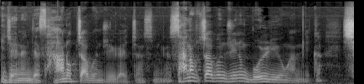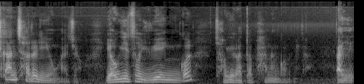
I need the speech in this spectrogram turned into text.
이제는 이제 산업자본주의가 있지 않습니까? 산업자본주의는 뭘 이용합니까? 시간차를 이용하죠. 여기서 유행인 걸 저기 갖다 파는 겁니다. 아니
